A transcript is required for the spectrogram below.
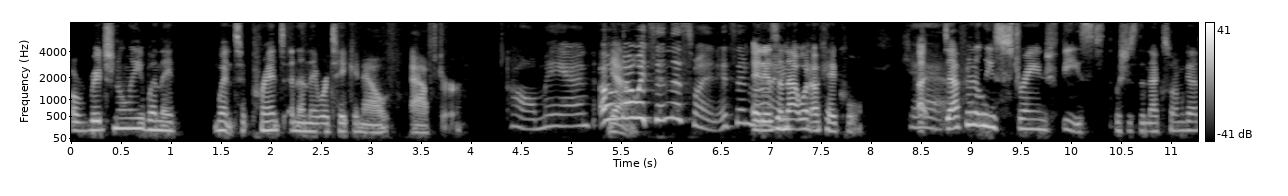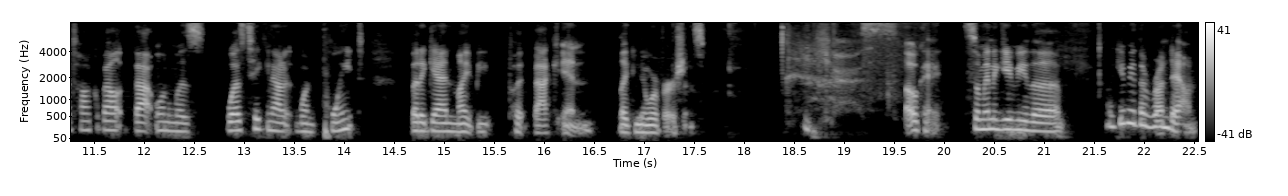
originally when they went to print, and then they were taken out after. oh man. Oh Yeah. no, it's in this one. It's in. It is in that one. Okay, cool. Yeah. Uh, definitely Strange Feast, which is the next one I'm going to talk about. That one was was taken out at one point, but again might be put back in like newer versions. yes. Okay, so I'm going to give you the I'll give you the rundown.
